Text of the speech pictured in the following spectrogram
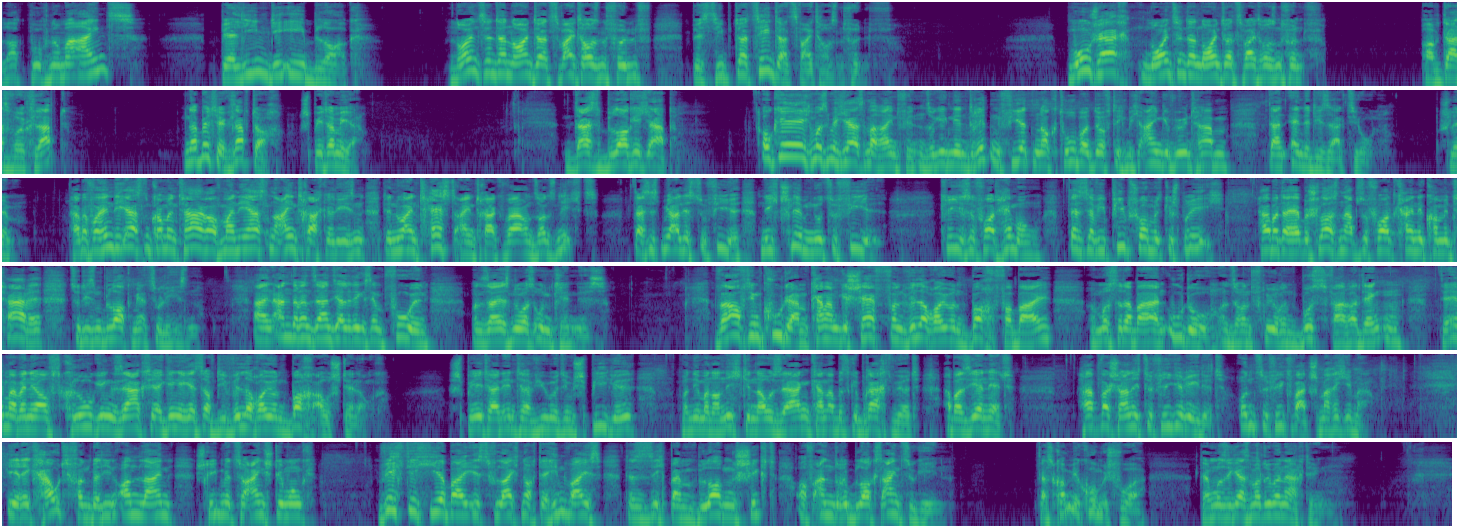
Logbuch Nummer 1 Berlin.de Blog 19.09.2005 bis 7.10.2005 Montag, 19.09.2005 Ob das wohl klappt? Na bitte, klappt doch. Später mehr. Das blog ich ab. Okay, ich muss mich hier erstmal reinfinden. So gegen den 3., 4. Oktober dürfte ich mich eingewöhnt haben. Dann endet diese Aktion. Schlimm. Habe vorhin die ersten Kommentare auf meinen ersten Eintrag gelesen, der nur ein Testeintrag war und sonst nichts. Das ist mir alles zu viel. Nicht schlimm, nur zu viel. Kriege ich sofort Hemmung. Das ist ja wie Piepshow mit Gespräch. Habe daher beschlossen, ab sofort keine Kommentare zu diesem Blog mehr zu lesen. Allen anderen seien sie allerdings empfohlen und sei es nur aus Unkenntnis. War auf dem Kudamm, kam am Geschäft von Villeroy und Boch vorbei und musste dabei an Udo, unseren früheren Busfahrer, denken, der immer, wenn er aufs Klo ging, sagte, er ginge jetzt auf die Villeroy und Boch Ausstellung. Später ein Interview mit dem Spiegel, von dem man noch nicht genau sagen kann, ob es gebracht wird, aber sehr nett. Hab wahrscheinlich zu viel geredet und zu viel Quatsch, mache ich immer. Erik Haut von Berlin Online schrieb mir zur Einstimmung, Wichtig hierbei ist vielleicht noch der Hinweis, dass es sich beim Bloggen schickt, auf andere Blogs einzugehen. Das kommt mir komisch vor. Da muss ich erstmal drüber nachdenken.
